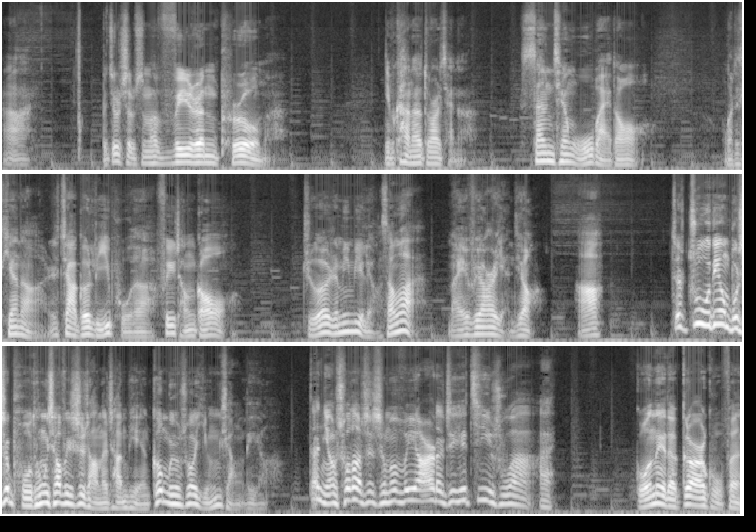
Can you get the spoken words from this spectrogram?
啊，不就是什么 Vision Pro 吗？你不看它多少钱呢？三千五百刀！我的天哪，这价格离谱的非常高，折人民币两三万。买 VR 眼镜啊，这注定不是普通消费市场的产品，更不用说影响力了。但你要说到这什么 VR 的这些技术啊，哎，国内的歌尔股份、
